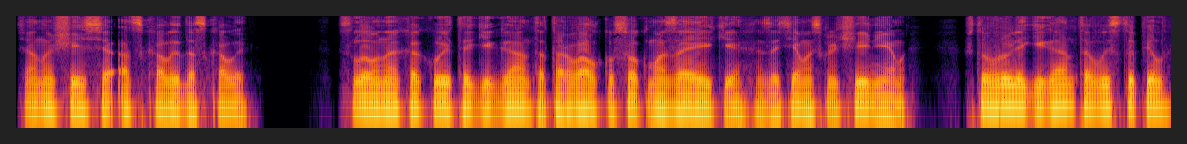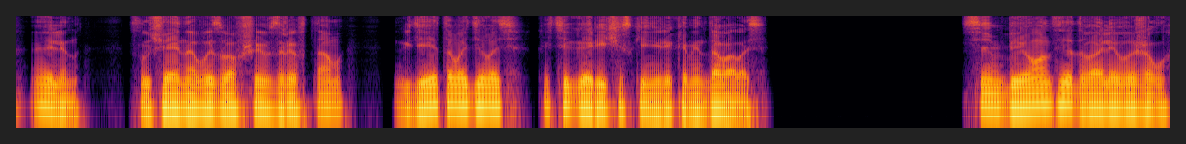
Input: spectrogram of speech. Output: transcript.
тянущийся от скалы до скалы. Словно какой-то гигант оторвал кусок мозаики, за тем исключением, что в роли гиганта выступил Эллен, случайно вызвавший взрыв там, где этого делать категорически не рекомендовалось. Симбионт едва ли выжил.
